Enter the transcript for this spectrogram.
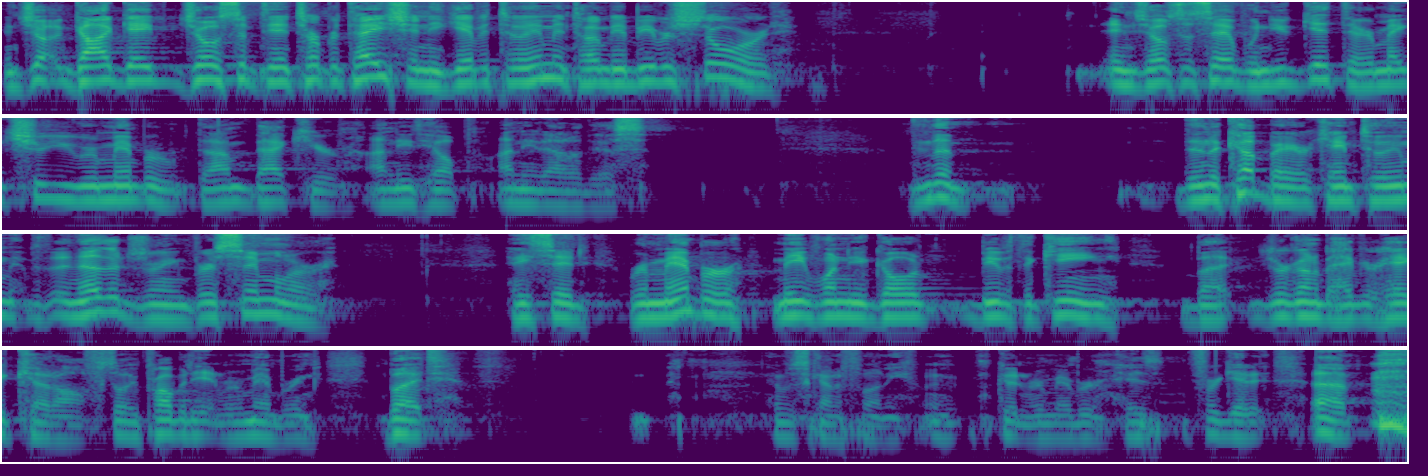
And God gave Joseph the interpretation. He gave it to him and told him to be restored. And Joseph said, When you get there, make sure you remember that I'm back here. I need help. I need out of this. Then the, then the cupbearer came to him with another dream, very similar. He said, Remember me when you go be with the king, but you're going to have your head cut off. So he probably didn't remember him. But it was kind of funny. I couldn't remember his, forget it. Uh,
